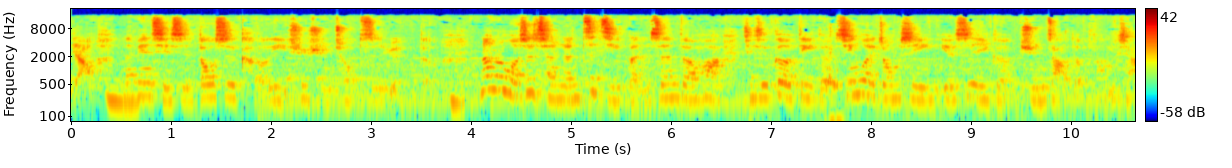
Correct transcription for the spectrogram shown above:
扰，那边其实都是可以去寻求资源的。那如果是成人自己本身的话，其实各地的心卫中心也是一个寻找的方向。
